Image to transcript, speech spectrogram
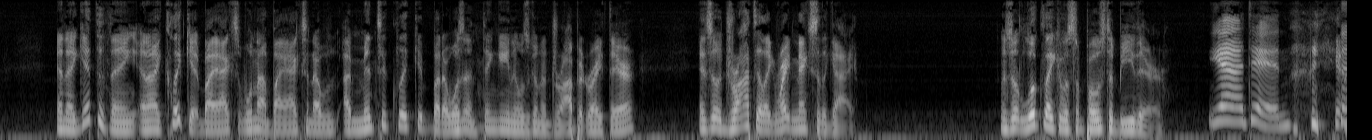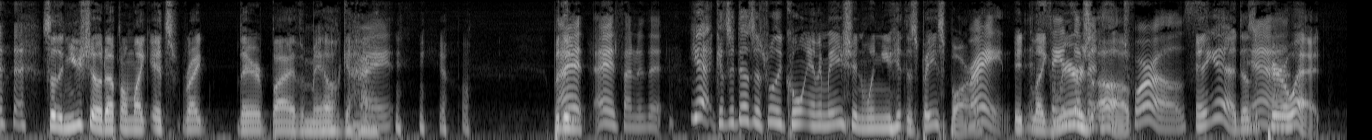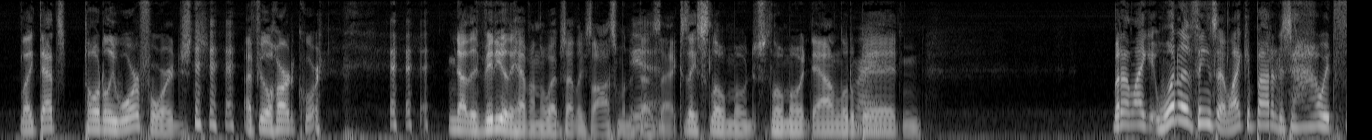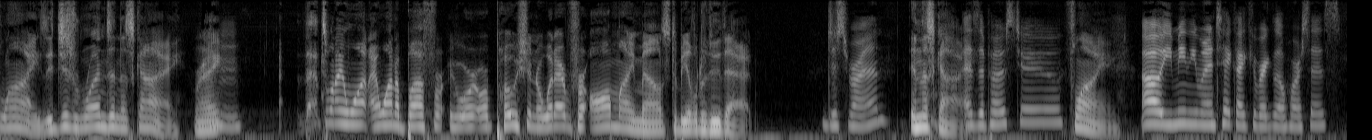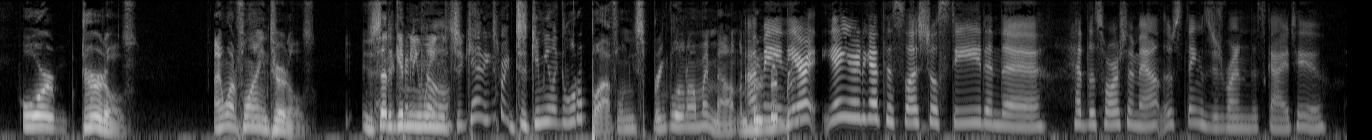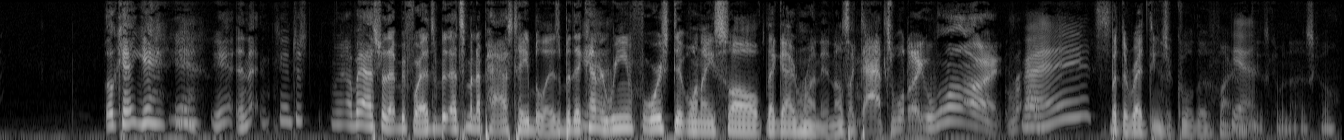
And I get the thing, and I click it by accident. Well, not by accident. I was I meant to click it, but I wasn't thinking it was going to drop it right there, and so it dropped it like right next to the guy. And so it looked like it was supposed to be there. Yeah, it did. So then you showed up. I'm like, it's right there by the mail guy. Right. You know? But I, had, I had fun with it. yeah, because it does this really cool animation when you hit the space bar. Right. It, like stands rears and up, twirls. and yeah, it does Yeah. a pirouette. Like that's totally Warforged. I feel hardcore. now the video they have on the website looks awesome when it does that because they slow mo slow mo it down a little Right. bit and. But I like it. One of the things I like about it is how it flies. It just runs in the sky, right? Mm-hmm. That's what I want. I want a buff or, or, or potion or whatever for all my mounts to be able to do that Just run in the sky, as opposed to. flying, Oh, you mean you want to take like your regular horses? or turtles. I want flying turtles. Instead of giving me pretty wings, just, yeah, just- just give me like a little buff. Let me sprinkle it on my mount. and I mean, brr, brr. you're, yeah, you already got the celestial steed and the headless horseman mount. Those things just run in the sky too. okay, yeah, yeah, yeah. And that, yeah, just I've asked for that before. That's that's been a past table is, but they kind of Yeah. reinforced it when I saw that guy running. I was like, that's what I want. Right? But the red things are cool. The fire Yeah. things coming out. That's cool.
